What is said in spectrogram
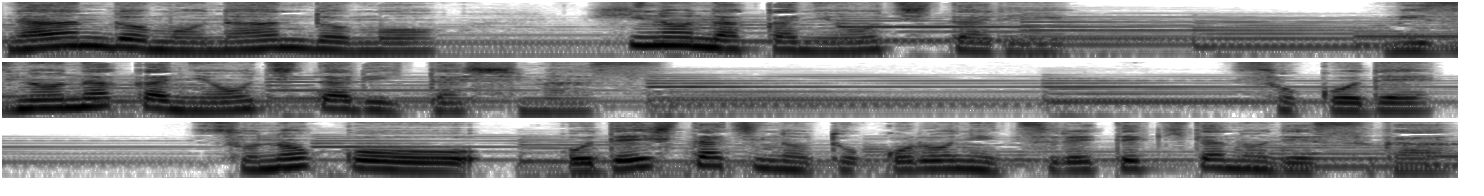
何度も何度も火の中に落ちたり、水の中に落ちたりいたします。そこで、その子をお弟子たちのところに連れてきたのですが、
